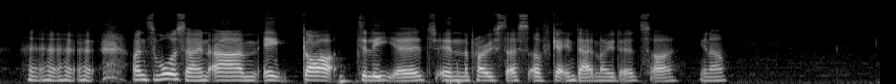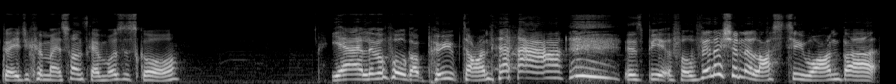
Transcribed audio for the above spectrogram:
Once Warzone, um, it got deleted in the process of getting downloaded. So you know, good. You can make fun game. What was the score? Yeah, Liverpool got pooped on. it was beautiful. Villa shouldn't have lost 2 1, but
